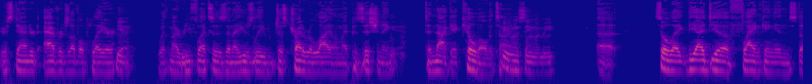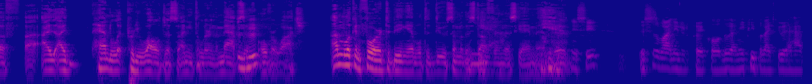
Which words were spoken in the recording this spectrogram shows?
your standard average level player Yeah. with my reflexes. And I usually just try to rely on my positioning yeah. to not get killed all the time. Pretty time. much same with me. Uh, so like the idea of flanking and stuff, uh, I, I handle it pretty well. Just I need to learn the maps Mhm. of Overwatch. I'm looking forward to being able to do some of the stuff Yeah. in this game. And Yeah. uh, You see, this is why I need you to play Call of Duty. I need people like you to have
